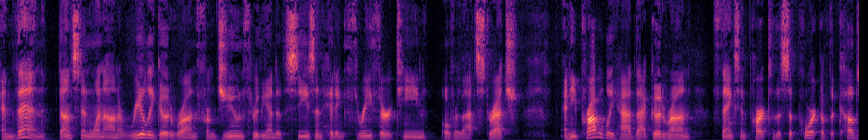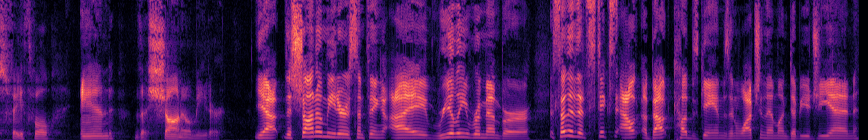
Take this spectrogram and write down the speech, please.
And then Dunston went on a really good run from June through the end of the season, hitting 313 over that stretch. And he probably had that good run thanks in part to the support of the Cubs faithful and the Shawnometer. Yeah, the Shawnometer is something I really remember. Something that sticks out about Cubs games and watching them on WGN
